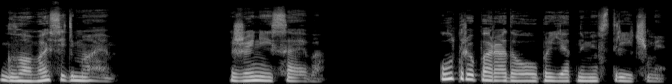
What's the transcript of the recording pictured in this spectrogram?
Глава седьмая. Женя Исаева. Утро порадовало приятными встречами.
